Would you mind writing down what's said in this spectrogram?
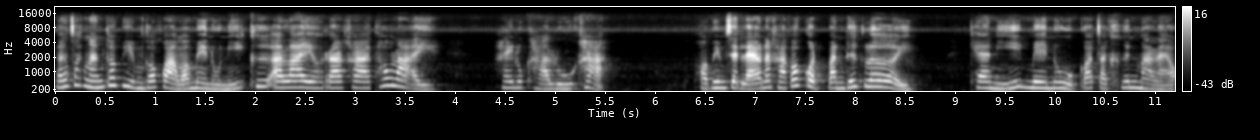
หลังจากนั้นก็พิมพ์ข้อความว่าเมนูนี้คืออะไรราคาเท่าไหร่ ให้ลูกค้ารู้ค่ะ พอพิมพ์เสร็จแล้วนะคะ ก็กดบันทึกเลย แค่นี้เมนูก็จะขึ้นมาแล้ว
